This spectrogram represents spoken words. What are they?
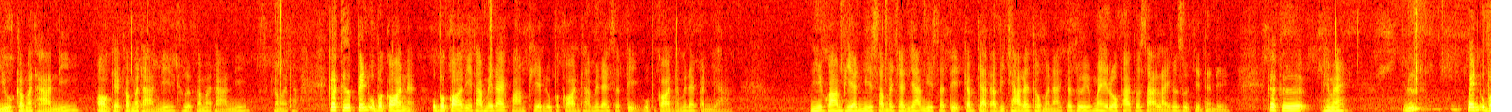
อยู่กรรมฐานนี้ ออกจากกรรมฐานนี้คือกรรมฐานนี้กรรมฐาน ก็คือเป็นอุปกรณ์น่ะอุปกรณ์ที่ทำไม่ได้ความเพียรอุปกรณ์ทำไม่ได้สติ อุปกรณ์ทำไม่ได้ปัญญา มีความเพียรมีสัมปชัญญะมีสติกำจัดอภิชาและโทมนัสก็คือไม่ให้โลภะโทสะไหลก็สู่จิตนั่นเอง ก็คือเห็นไหมเป็นอุป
